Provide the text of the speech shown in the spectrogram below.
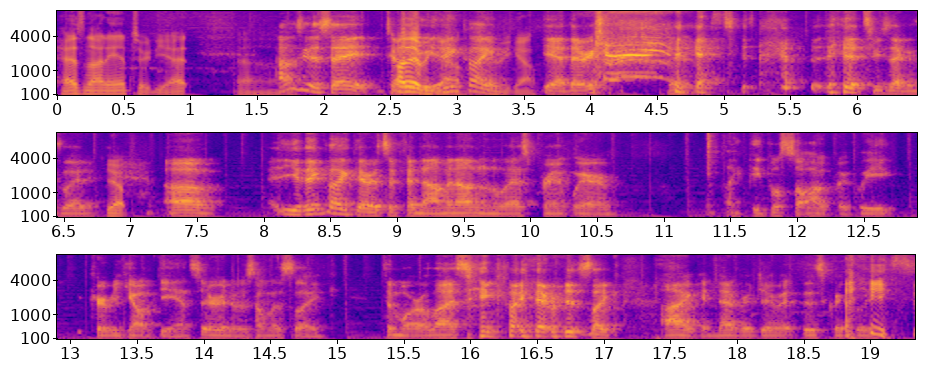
has not answered yet. Uh, I was gonna say. Tony, oh, there we go. Think, like, there we go. Yeah, there we go. yeah, two seconds later. Yep. Um, you think like there was a phenomenon on the last print where, like, people saw how quickly Kirby came up with the answer, and it was almost like demoralizing. like they were just like, I can never do it this quickly. he's,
